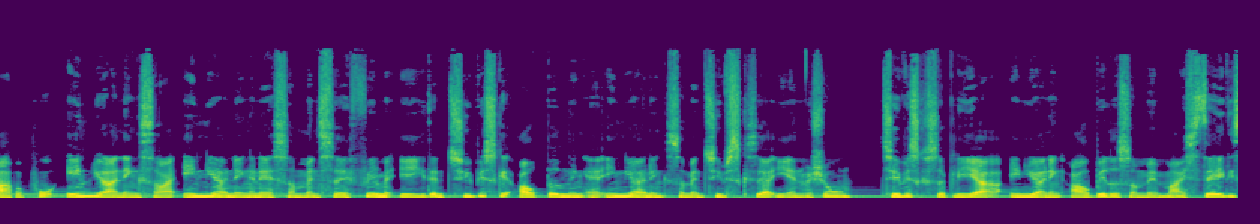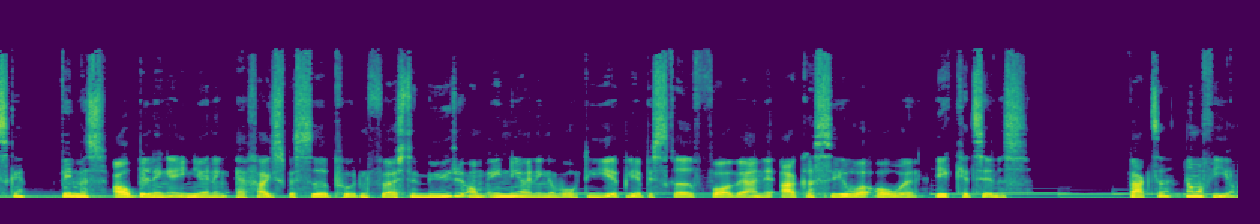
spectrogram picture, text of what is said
Apropos indjørning, så er indjørningerne, som man ser i filmen, ikke den typiske afbildning af indjørning, som man typisk ser i animation. Typisk så bliver indjørning afbildet som majestætiske, Filmens afbildning af indjørning er faktisk baseret på den første myte om indjørninger, hvor de øh, bliver beskrevet for at være aggressive og øh, ikke kan tændes. Fakta nummer 4.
